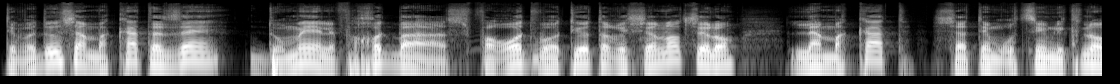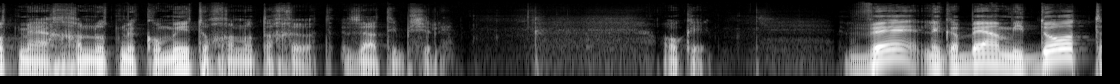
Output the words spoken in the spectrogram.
תוודאו שהמקט הזה דומה, לפחות בספרות והאותיות הראשונות שלו, למקט שאתם רוצים לקנות מהחנות מקומית או חנות אחרת. זה הטיפ שלי. אוקיי. ולגבי המידות,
